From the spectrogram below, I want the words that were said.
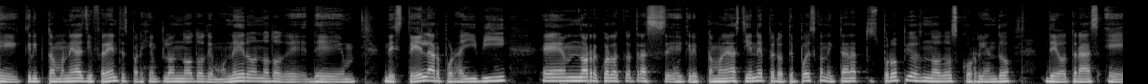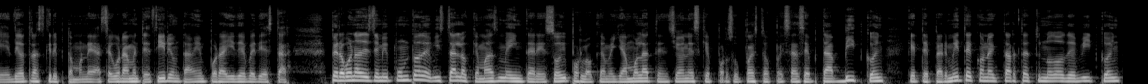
eh, criptomonedas diferentes, por ejemplo, nodo de Monero, nodo de, de, Stellar, por ahí vi, em, no recuerdo qué otras eh, criptomonedas tiene, pero te puedes conectar a tus propios nodos corriendo de otras, eh, de otras criptomonedas, seguramente Ethereum también por ahí debe de estar, pero bueno, desde mi punto de vista lo que más me interesó y por lo que me llamó la atención es que por supuesto pues acepta Bitcoin, que te permite conectarte a tu nodo de Bitcoin,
